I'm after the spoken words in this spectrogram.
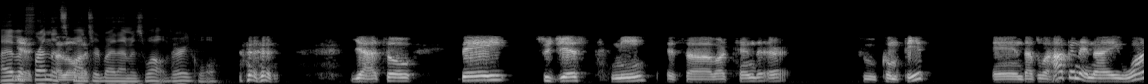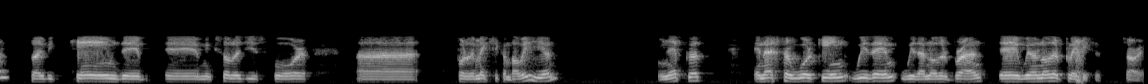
I have a friend that's I love it. sponsored by them as well. Very cool. yeah, so they suggest me as a bartender to compete, and that's what happened, and I won. So I became the uh, mixologist for uh, for the Mexican Pavilion in Epcot, and I started working with them with another brand, uh, with another places. Sorry.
